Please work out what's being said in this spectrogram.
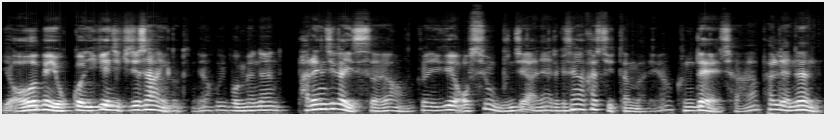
이 어음의 요건 이게 이제 기재사항이거든요. 거기 보면은 발행지가 있어요. 그러니까 이게 없으면 문제 아니야 이렇게 생각할 수 있단 말이에요. 근데 자 판례는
